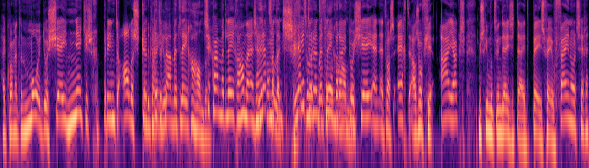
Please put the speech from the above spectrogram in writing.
Hij kwam met een mooi dossier, netjes geprint, alle stukken. En de Britten kwamen met lege handen. Ze kwamen met lege handen. En ze kwam met een schitterend met voorbereid dossier. En het was echt alsof je Ajax, misschien moeten we in deze tijd PSV of Feyenoord zeggen,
